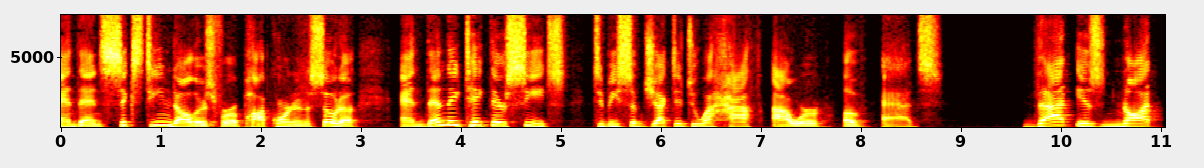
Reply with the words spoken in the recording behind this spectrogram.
and then $16 for a popcorn and a soda, and then they take their seats to be subjected to a half hour of ads. That is not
